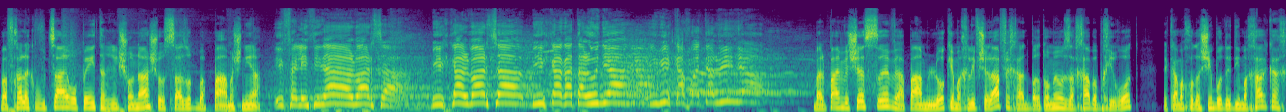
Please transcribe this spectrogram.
והפכה לקבוצה האירופאית הראשונה שעושה זאת בפעם השנייה. ב-2016, והפעם לא כמחליף של אף אחד, ברטומיאו זכה בבחירות, וכמה חודשים בודדים אחר כך,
